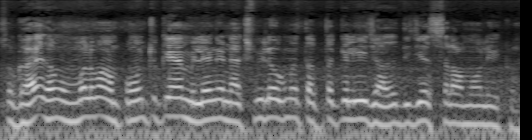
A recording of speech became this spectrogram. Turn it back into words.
सो गाइस हम उम्मलमाम पहुँच चुके हैं, मिलेंगे नेक्स्ट वीलॉग में, तब तक के लिए इजाज़त दीजिए अस्सलाम वालेकुम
